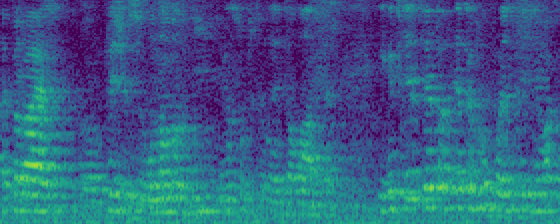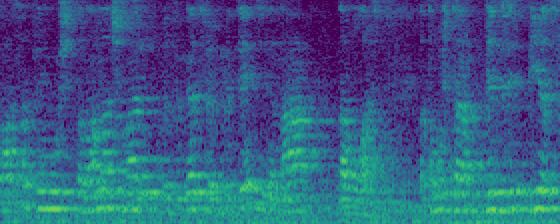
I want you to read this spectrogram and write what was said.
опираясь э, прежде всего на мозги и на собственные таланты. И как следствие, эта, эта группа из среднего класса преимущественно, она начинает выдвигать свои претензии на, на власть. Потому что без, без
